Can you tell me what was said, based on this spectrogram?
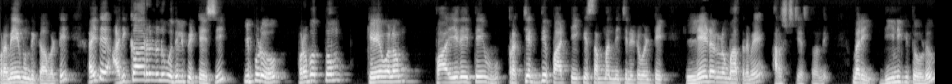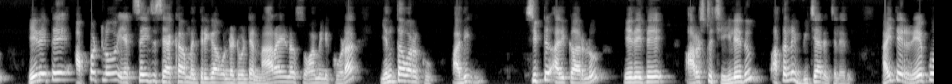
ప్రమేయం ఉంది కాబట్టి అయితే అధికారులను వదిలిపెట్టేసి ఇప్పుడు ప్రభుత్వం కేవలం ఏదైతే ప్రత్యర్థి పార్టీకి సంబంధించినటువంటి లీడర్లు మాత్రమే అరెస్ట్ చేస్తోంది. మరి దీనికి తోడు ఏదైతే అప్పట్లో ఎక్సైజ్ శాఖ మంత్రిగా ఉన్నటువంటి నారాయణ స్వామిని కూడా ఇంతవరకు అది సిట్ అధికారులు ఏదైతే అరెస్ట్ చేయలేదు అతన్ని విచారించలేదు. అయితే రేపో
